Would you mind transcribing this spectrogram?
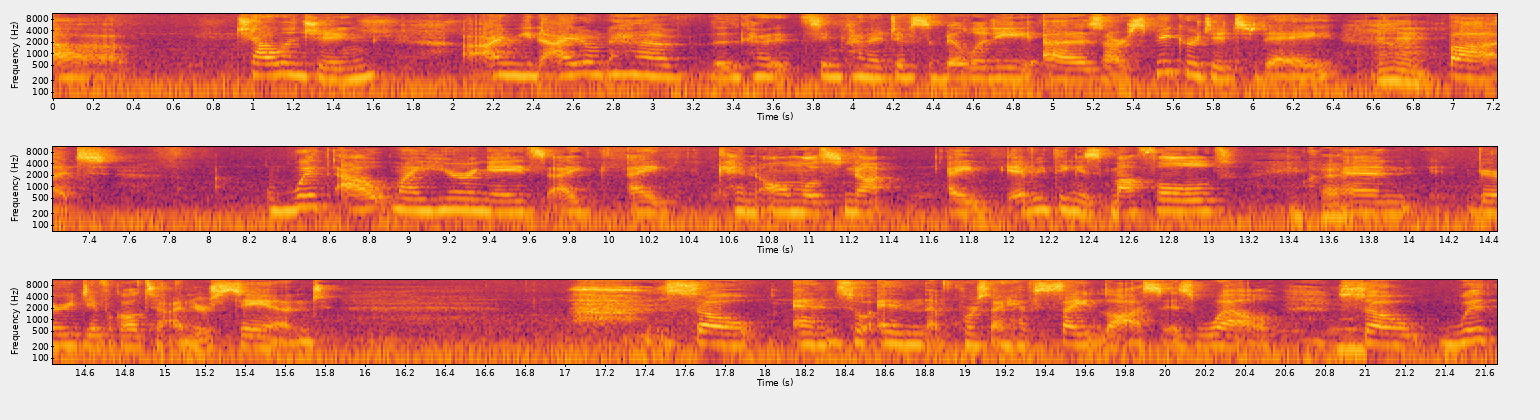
uh, challenging. I mean, I don't have the kind of same kind of disability as our speaker did today, but without my hearing aids, I I can almost not. I everything is muffled Okay. and very difficult to understand. So and so and of course I have sight loss as well. Mm-hmm. So with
